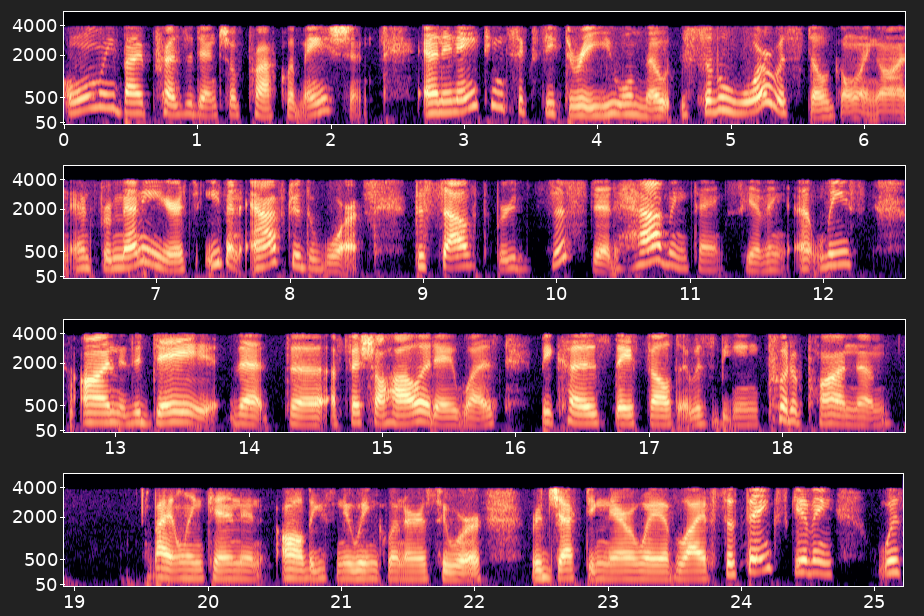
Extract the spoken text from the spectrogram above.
only by presidential proclamation. And in 1863, you will note the Civil War was still going on. And for many years, even after the war, the South resisted having Thanksgiving, at least on the day that the official holiday was, because they felt it was being put upon them by Lincoln and all these New Englanders who were rejecting their way of life. So Thanksgiving was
